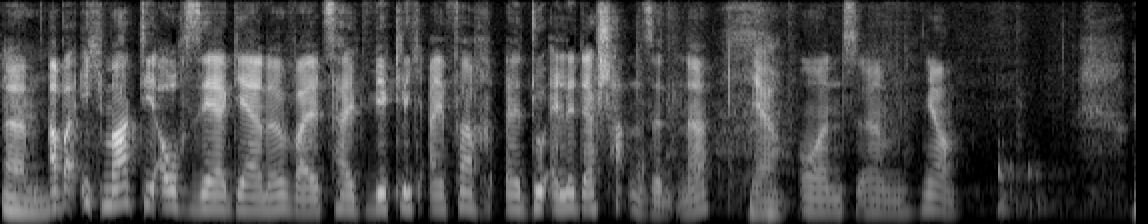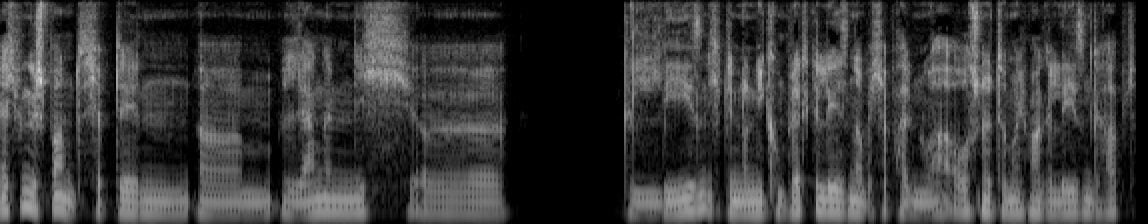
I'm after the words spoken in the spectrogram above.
Ähm, aber ich mag die auch sehr gerne, weil es halt wirklich einfach äh, Duelle der Schatten sind, ne? Ja. Und ähm, ja. Ja, ich bin gespannt. Ich habe den ähm, lange nicht äh, gelesen. Ich habe den noch nie komplett gelesen, aber ich habe halt nur Ausschnitte manchmal gelesen gehabt.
